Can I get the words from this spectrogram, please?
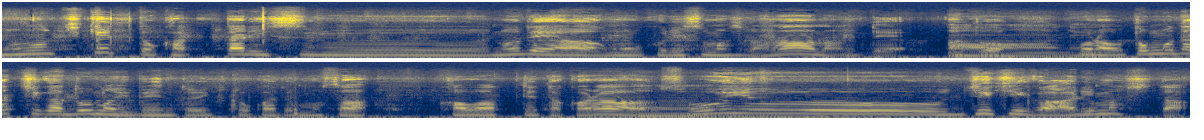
そのチケット買ったりするのであもうクリスマスだななんて。あとほらお友達がどのイベント行くとかでもさ変わってたから、うん。そういう時期がありました。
